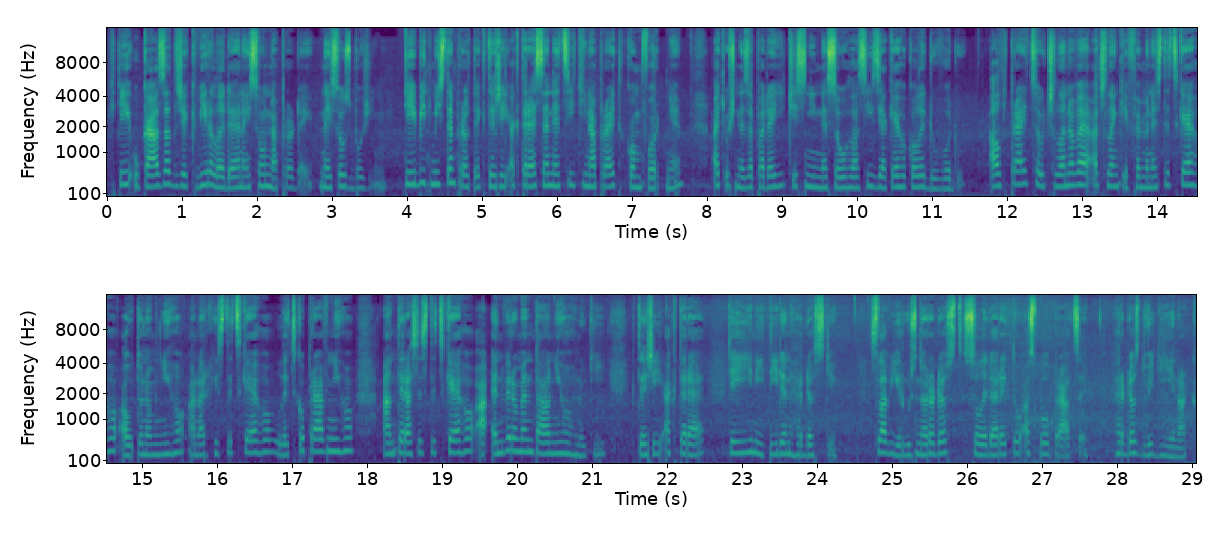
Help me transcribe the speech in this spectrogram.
Chtějí ukázat, že queer lidé nejsou na prodej, nejsou zbožím. Chtějí být místem pro ty, kteří a které se necítí na Pride komfortně, ať už nezapadají či s ní nesouhlasí z jakéhokoliv důvodu. Alt Pride jsou členové a členky feministického, autonomního, anarchistického, lidskoprávního, antirasistického a environmentálního hnutí, kteří a které chtějí jiný týden hrdosti. Slaví různorodost, solidaritu a spolupráci. Hrdost vidí jinak.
